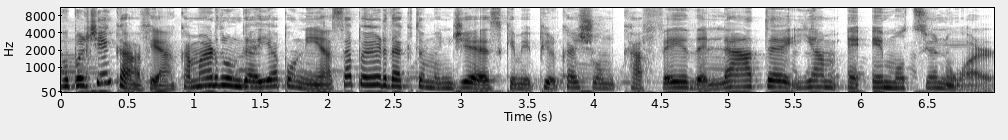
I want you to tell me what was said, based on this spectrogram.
Më pëlqen kafeja, kam ardhur nga Japonia, sapo erdha këtë mëngjes, kemi pirë kaq shumë kafe dhe latte, jam e emocionuar.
